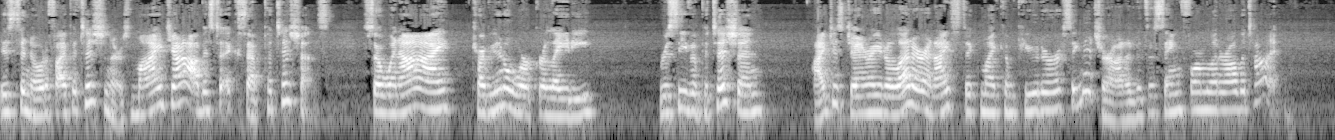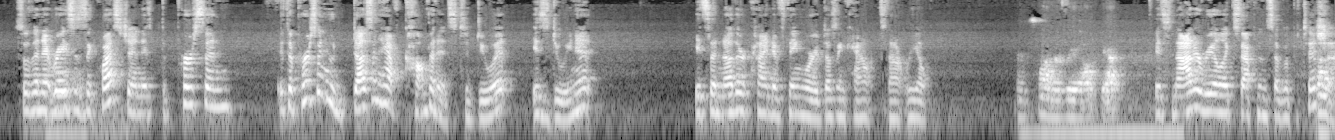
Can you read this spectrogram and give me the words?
is to notify petitioners. My job is to accept petitions. So when I, tribunal worker lady, receive a petition, I just generate a letter and I stick my computer signature on it. It's the same form letter all the time. So then it raises the question if the person if the person who doesn't have competence to do it is doing it, it's another kind of thing where it doesn't count. It's not real. It's not a real. Yeah. It's not a real acceptance of a petition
